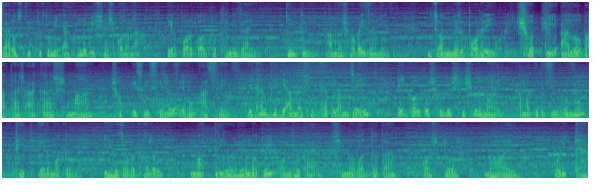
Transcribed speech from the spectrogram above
যার অস্তিত্ব তুমি এখনও বিশ্বাস করো না। এরপর গল্প থেমে যায়। কিন্তু আমরা সবাই জানি, জন্মের পরেই সত্যি আলো, বাতাস, আকাশ, মা সব কিছুই ছিল এবং আছে। এখান থেকে আমরা শিক্ষা পেলাম যে, এই গল্প শুধু শিশুর নয়, আমাদের জীবনও ঠিক এর মতো। ইহজগৎ হলো মাতৃগর্ভের মতোই অন্ধকার, সীমাবদ্ধতা, কষ্ট, ভয়, পরীক্ষা।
